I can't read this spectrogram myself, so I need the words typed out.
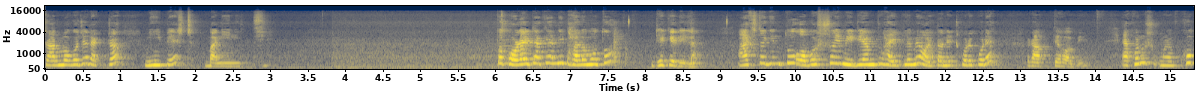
চার মগজের একটা মিহি পেস্ট বানিয়ে নিচ্ছি। তো কড়াইটাকে আমি ভালো মতো ঢেকে দিলাম। আঁচটা কিন্তু অবশ্যই মিডিয়াম টু হাই ফ্লেমে অল্টারনেট করে করে রাখতে হবে। এখন খুব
